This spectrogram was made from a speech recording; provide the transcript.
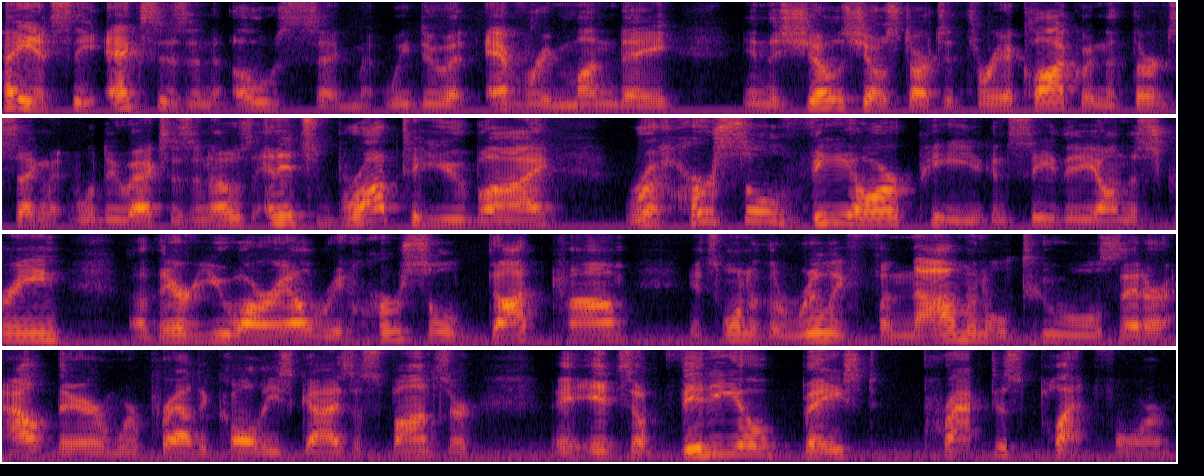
Hey, it's the X's and O's segment. We do it every Monday in the show. The show starts at three o'clock. In the third segment, we'll do X's and O's, and it's brought to you by Rehearsal VRP. You can see the on the screen uh, their URL rehearsal.com. It's one of the really phenomenal tools that are out there, and we're proud to call these guys a sponsor. It's a video-based practice platform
